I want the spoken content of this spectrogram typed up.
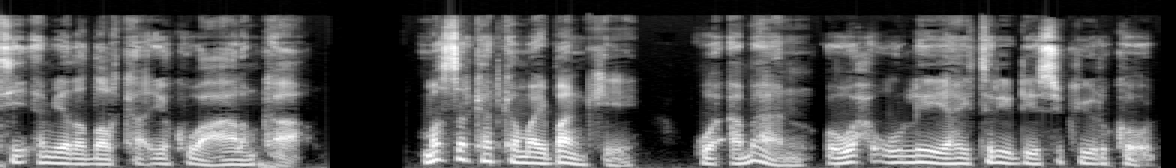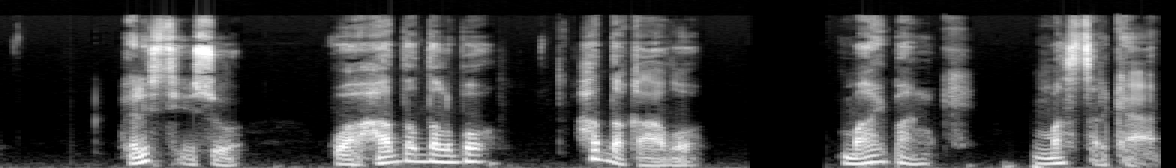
t m-yada dalka iyo kuwa caalamka. Masterkardka mybanki waa ammaan oo waxa uu leeyahay 3d secure code. Helistiisu waa hadda dalbo hadda qaado. Mybank mastercard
